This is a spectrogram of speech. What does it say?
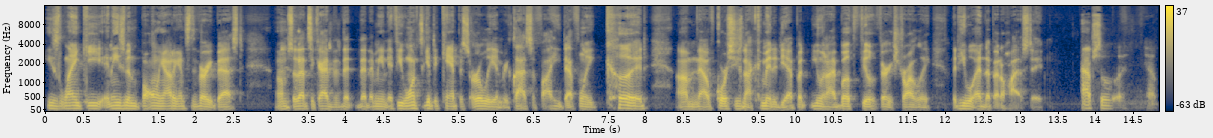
he's lanky and he's been balling out against the very best. Um, so that's a guy that, that, that I mean, if he wants to get to campus early and reclassify, he definitely could. Um, now, of course, he's not committed yet, but you and I both feel very strongly that he will end up at Ohio State. Absolutely. Yep.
